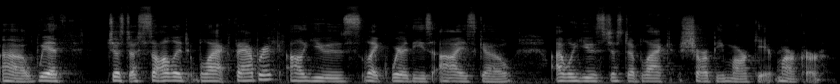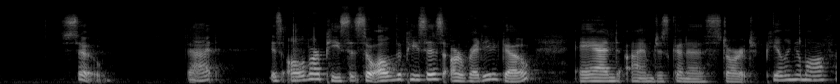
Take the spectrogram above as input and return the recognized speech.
uh, with just a solid black fabric, I'll use, like where these eyes go, I will use just a black Sharpie marker. So that is all of our pieces. So all of the pieces are ready to go. And I'm just gonna start peeling them off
